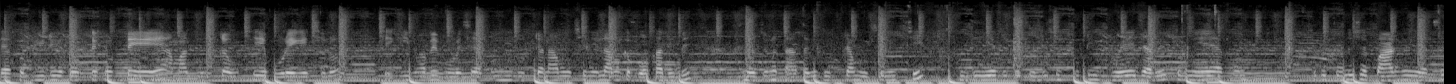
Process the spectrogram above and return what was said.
দেখো, ভিডিও করতে করতে আমার দুধটা উঠে পড়ে গেছিল। সে কীভাবে পড়েছে এখন দুধটা না মুছে নিলে আমাকে বকা দেবে। সেই জন্য তাড়াতাড়ি দুধটা মুছে নিচ্ছি। দিয়ে দুটো চল্লিশের ছুটি হয়ে যাবে। তো মেয়ে এখন দুটো চল্লিশের পার হয়ে যাচ্ছে,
